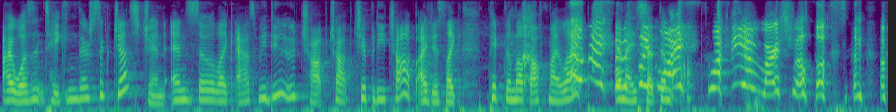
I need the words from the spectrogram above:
I wasn't taking their suggestion. And so like as we do, chop chop chippity chop, I just like pick them up off my lap and I like, set them why, why do you have marshmallows in the?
